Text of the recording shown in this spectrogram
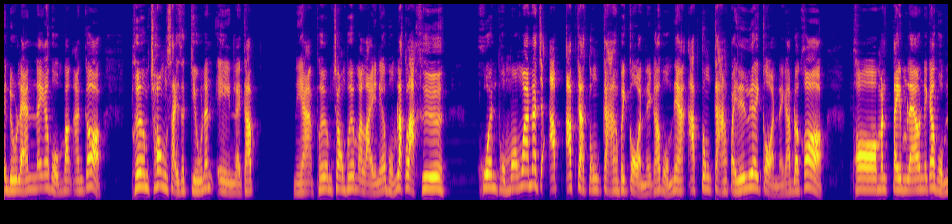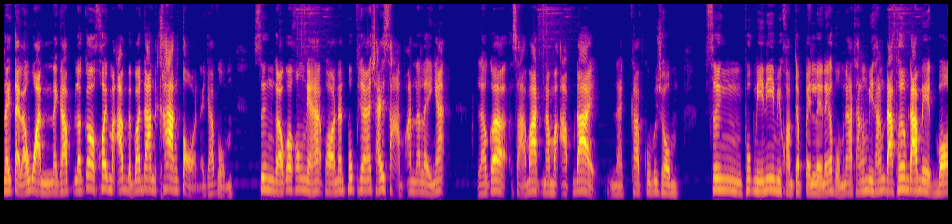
endurance นะครับผมบางอันก็เพิ่มช่องใส่สกิลนั่นเองนะครับนี่ฮะเพิ่มช่องเพิ่มอะไรเนี่ยผมหลักๆ คือ ควรผมมองว่าน่าจะอัพอัพจากตรงกลางไปก่อนนะครับผมเนี่ยอัพตรงกลางไปเรื่อยๆก่อนนะครับแล้วก็ พอมันเต็มแล้วนะครับผมในแต่ละวันนะครับ แล้วก็ค่อยมาอัพแบบว่าด้านข้างต่อนะครับผมซึ่งเราก็คงเนี่ยฮะพอนั้นปุ๊บใช้ใช้ 3 อันอะไรเงี้ยเราก็สามารถนำมาอัพได้นะครับคุณผู้ชม ซึ่งพวกนี้นี่มีความจำเป็นเลยนะครับผมนะทั้งมีทั้งดาเพิ่มดาเมจบอ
